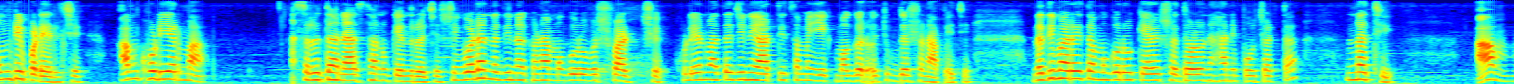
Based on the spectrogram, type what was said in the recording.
ઉમટી પડેલ છે. આમ ખોડિયારમાં શ્રદ્ધા અને આસ્થાનું કેન્દ્ર છે. શિંગવડા નદીના ઘણા મગરો વસવાટ છે. ખોડિયાર માતાજીની આરતી સમયે એક મગર અચૂક દર્શન આપે છે. નદીમાં રહેતા મગરો ક્યારેય શ્રદ્ધાળુઓને હાનિ પહોંચાડતા નથી. આમ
